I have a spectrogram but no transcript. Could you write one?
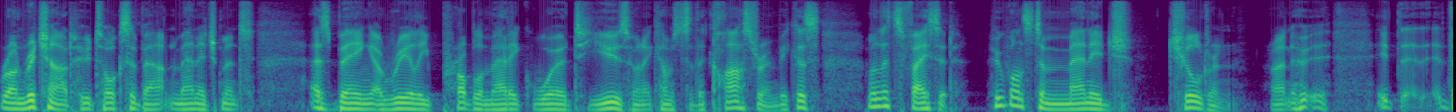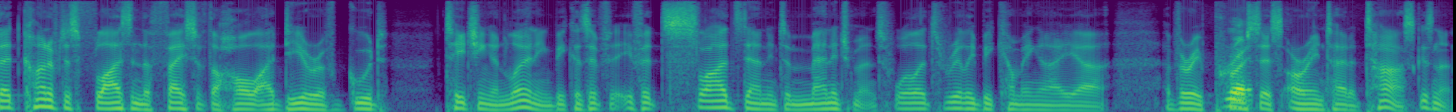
Ron Richard, who talks about management as being a really problematic word to use when it comes to the classroom. Because I mean, let's face it, who wants to manage children, right? It, it, that kind of just flies in the face of the whole idea of good teaching and learning. Because if if it slides down into management, well, it's really becoming a uh, a very process orientated task, isn't it?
